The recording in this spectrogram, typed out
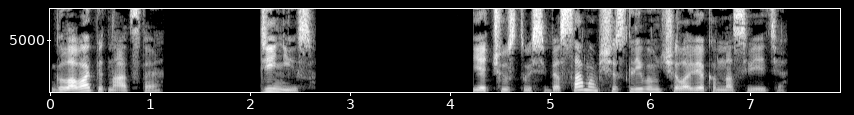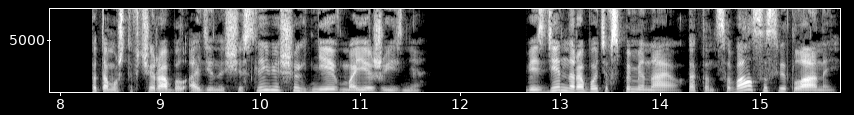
Глава 15. Денис. Я чувствую себя самым счастливым человеком на свете, потому что вчера был один из счастливейших дней в моей жизни. Весь день на работе вспоминаю, как танцевал со Светланой.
